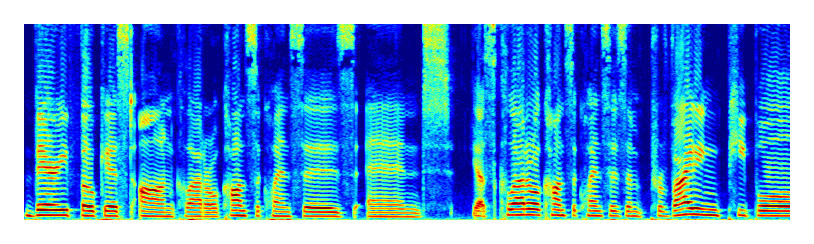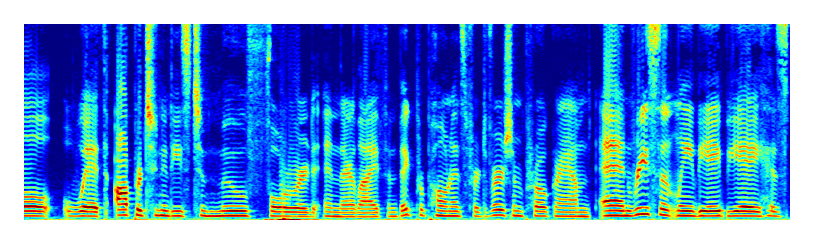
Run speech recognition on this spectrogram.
very focused on collateral consequences and yes, collateral consequences and providing people with opportunities to move forward in their life and big proponents for diversion programs. And recently, the ABA has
